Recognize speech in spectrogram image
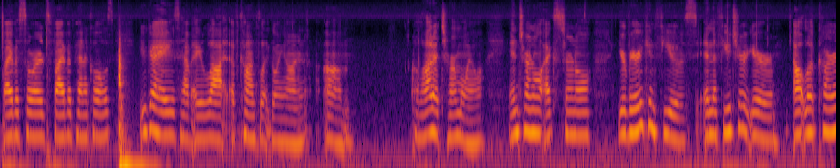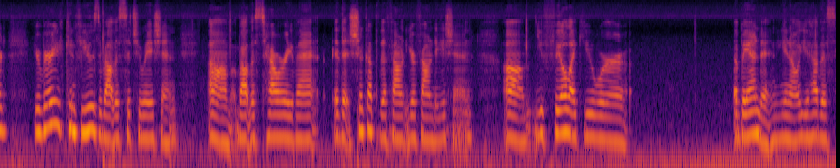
Five of Swords, Five of Pentacles. You guys have a lot of conflict going on. Um, a lot of turmoil. Internal, external. You're very confused. In the future, your Outlook card, you're very confused about this situation, um, about this tower event that shook up the found your foundation. Um, you feel like you were abandoned. You know, you have this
